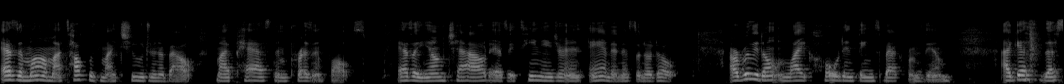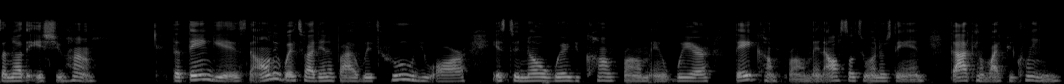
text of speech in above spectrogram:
As a mom, I talk with my children about my past and present faults. As a young child, as a teenager, and, and as an adult, I really don't like holding things back from them. I guess that's another issue, huh? The thing is, the only way to identify with who you are is to know where you come from and where they come from, and also to understand God can wipe you clean.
